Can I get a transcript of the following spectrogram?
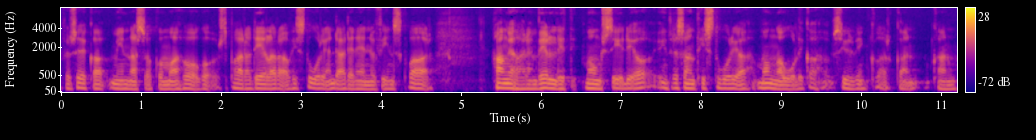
försöka minnas och komma ihåg och spara delar av historien där den ännu finns kvar. Hange har en väldigt mångsidig och intressant historia. Många olika synvinklar kan, kan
